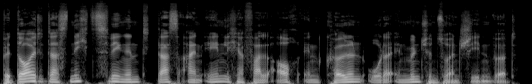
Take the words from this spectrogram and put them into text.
bedeutet das nicht zwingend, dass ein ähnlicher Fall auch in Köln oder in München so entschieden wird.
